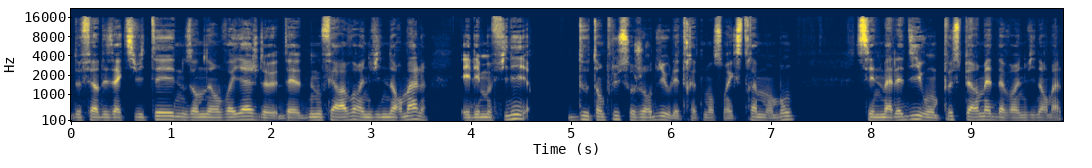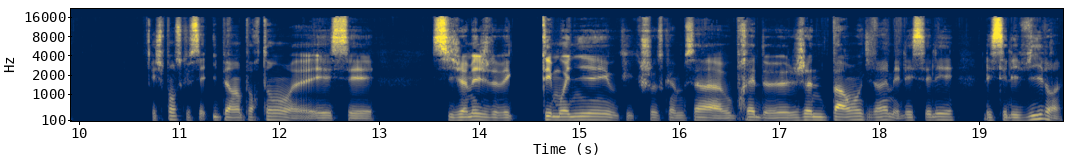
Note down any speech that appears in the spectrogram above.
de faire des activités, de nous emmener en voyage, de, de, nous faire avoir une vie normale. Et l'hémophilie, d'autant plus aujourd'hui où les traitements sont extrêmement bons, c'est une maladie où on peut se permettre d'avoir une vie normale. Et je pense que c'est hyper important, euh, et c'est, si jamais je devais témoigner ou quelque chose comme ça auprès de jeunes parents qui diraient mais laissez-les laissez-les vivre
